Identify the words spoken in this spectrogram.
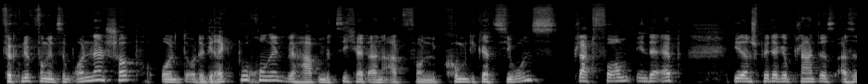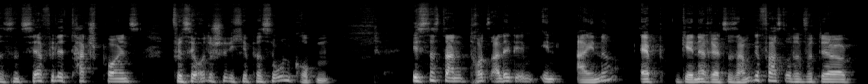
Verknüpfungen zum Online-Shop und oder Direktbuchungen. Wir haben mit Sicherheit eine Art von Kommunikationsplattform in der App, die dann später geplant ist. Also es sind sehr viele Touchpoints für sehr unterschiedliche Personengruppen. Ist das dann trotz alledem in einer App generell zusammengefasst oder wird der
